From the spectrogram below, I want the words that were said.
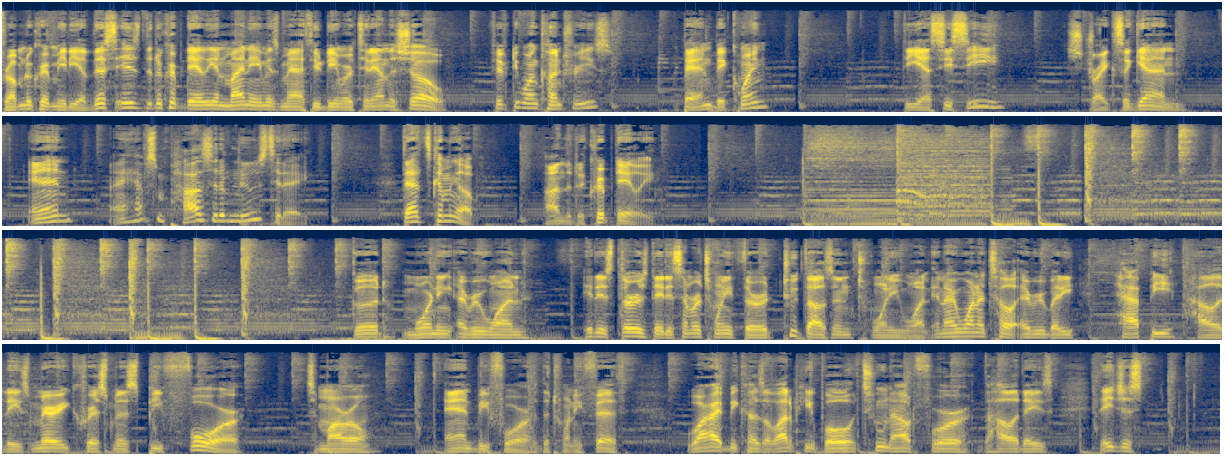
From Decrypt Media, this is the Decrypt Daily, and my name is Matthew Diemer. Today on the show, 51 countries ban Bitcoin, the SEC strikes again, and I have some positive news today. That's coming up on the Decrypt Daily. Good morning, everyone. It is Thursday, December 23rd, 2021, and I want to tell everybody happy holidays, Merry Christmas before tomorrow and before the 25th. Why? Because a lot of people tune out for the holidays. They just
